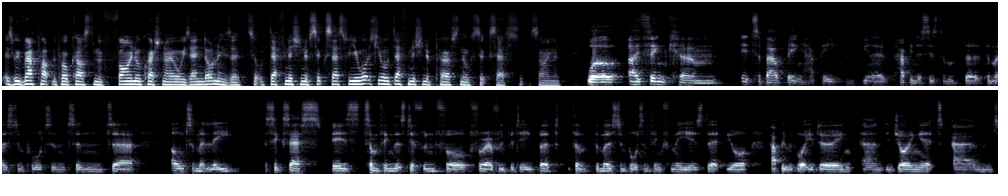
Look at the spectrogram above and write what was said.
as we wrap up the podcast, and the final question I always end on is a sort of definition of success for you. What's your definition of personal success, Simon? Well, I think um, it's about being happy. You know, happiness is the the, the most important, and uh, ultimately success is something that's different for for everybody but the the most important thing for me is that you're happy with what you're doing and enjoying it and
